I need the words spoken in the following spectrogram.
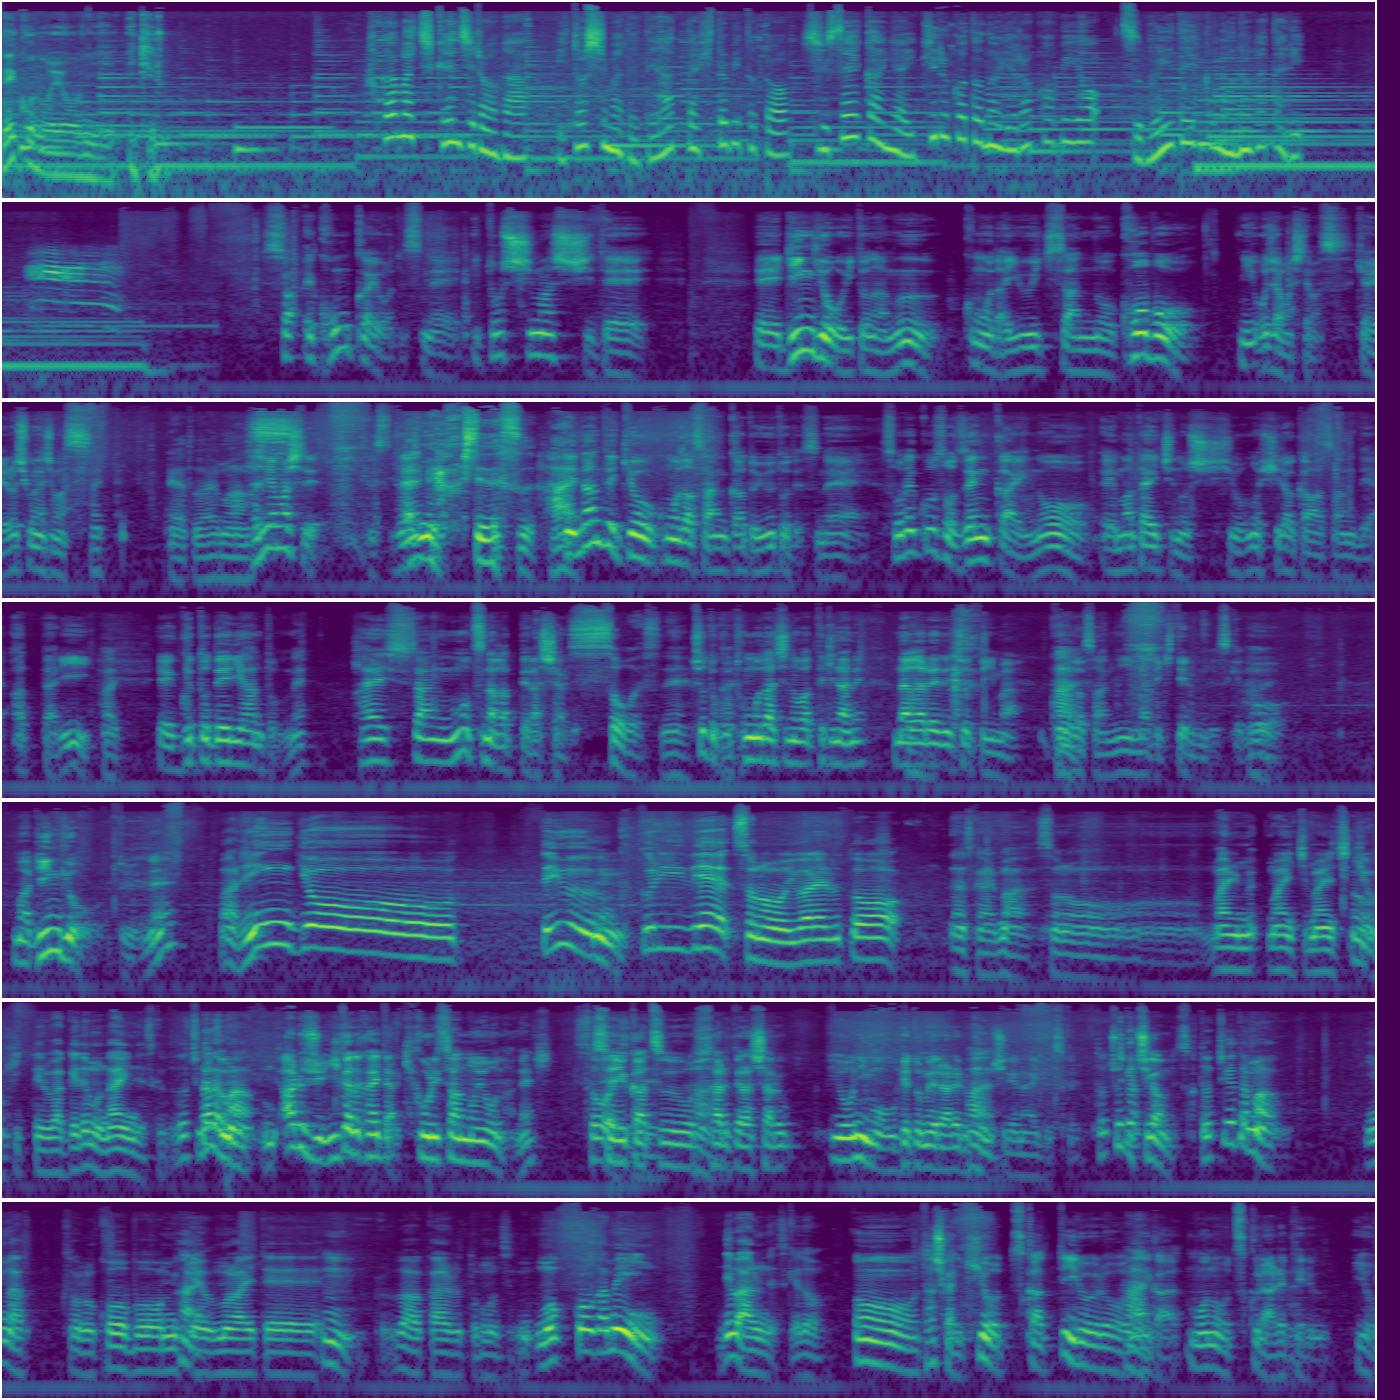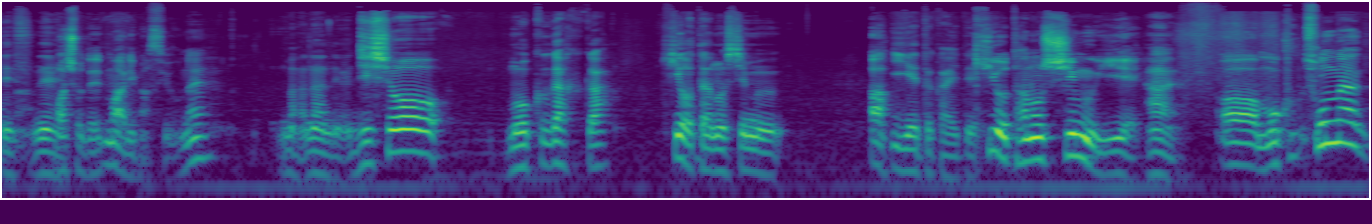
猫のように生きる。深町健次郎が糸島で出会った人々と死生観や生きることの喜びを紡いでいく物語。さあえ今回はですね糸島市で、えー林業を営む菰田雄一さんの工房にお邪魔してます。今日はよろしくお願いします、ありがとうございます。はじめましてですね。はじめましてです。はい。でなんで今日菰田さんかというとですねそれこそ前回のえー又市の師匠の平川さんであったり、はい。えーグッドデイリーハントのね林さんもつながってらっしゃる。そうですね。ちょっとこうはい。友達の輪的なね流れでちょっと今菰田さんにまで来てるんですけど、まあ林業というね。まあ林業っていうくくりでその言われるとなんですかねまあその毎毎日毎日木を切ってるわけでもないんですけど、どっちかまあある種言い方変えたら木こりさんのようなねね。生活をされてらっしゃるようにも受け止められるかもしれないですけど、どちょっと違うんですか？どっちかというとまあ今その工房を見てもらえてうんは分かると思うんですけど、木工がメインではあるんですけどうん、確かに木を使っていろいろはい。何かものを作られてるような場所でもありますよね。まあなんで自称木学家木を楽しむあ家と書いて。木を楽しむ家。はい。ああ木そんな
